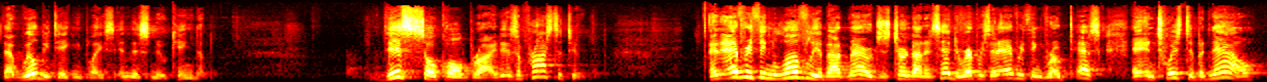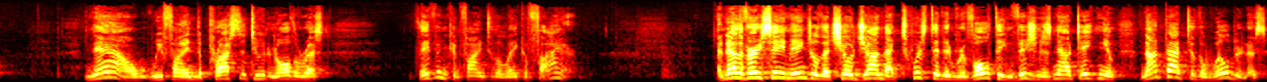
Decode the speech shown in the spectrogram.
that will be taking place in this new kingdom. This so called bride is a prostitute. And everything lovely about marriage is turned on its head to represent everything grotesque and twisted. But now, now we find the prostitute and all the rest, they've been confined to the lake of fire. And now the very same angel that showed John that twisted and revolting vision is now taking him not back to the wilderness,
